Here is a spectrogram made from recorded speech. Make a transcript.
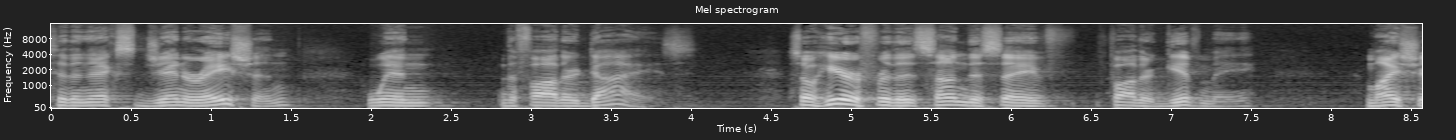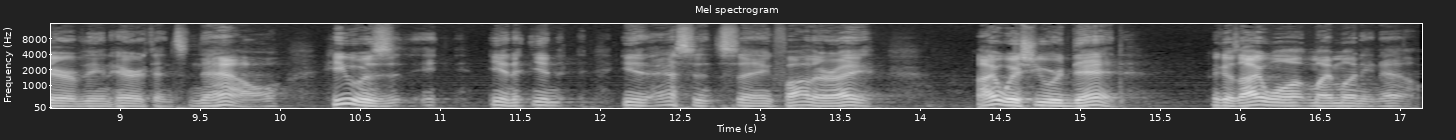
to the next generation when the father dies. So, here for the son to say, Father, give me my share of the inheritance now, he was in, in, in essence saying, Father, I, I wish you were dead because I want my money now.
